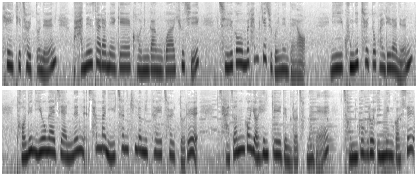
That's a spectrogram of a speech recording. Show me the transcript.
KT 철도는 많은 사람에게 건강과 휴식, 즐거움을 함께 주고 있는데요. 미 국립철도관리단은 더는 이용하지 않는 3만 2천 킬로미터의 철도를 자전거 여행길 등으로 전환해 전국으로 잇는 것을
